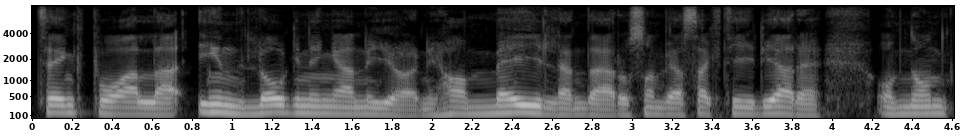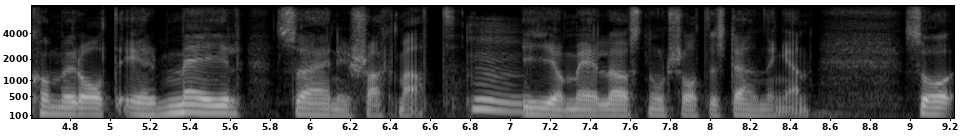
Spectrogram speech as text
Tänk på alla inloggningar ni gör. Ni har mejlen där och som vi har sagt tidigare, om någon kommer åt er mejl så är ni schackmatt i och med lösenordsåterställningen. Så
